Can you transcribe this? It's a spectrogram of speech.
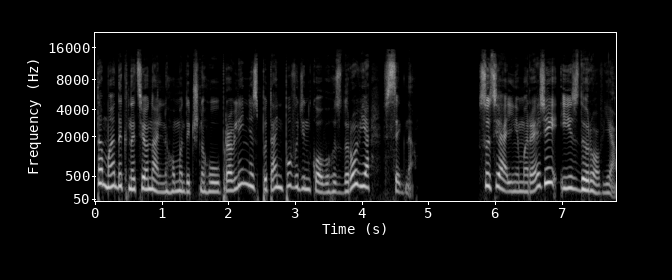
та медик Національного медичного управління з питань поведінкового здоров'я в Сигна. Соціальні мережі і здоров'я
